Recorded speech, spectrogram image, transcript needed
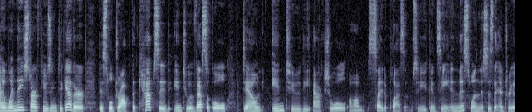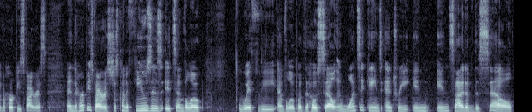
And when they start fusing together, this will drop the capsid into a vesicle down into the actual um, cytoplasm. So you can see in this one, this is the entry of a herpes virus. And the herpes virus just kind of fuses its envelope with the envelope of the host cell. And once it gains entry in inside of the cell,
